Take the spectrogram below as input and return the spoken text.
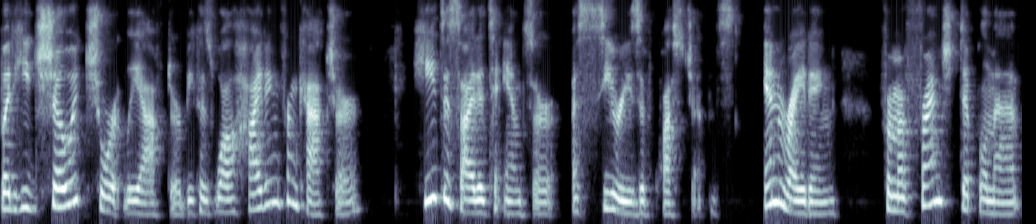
But he'd show it shortly after because while hiding from Catcher, he decided to answer a series of questions in writing from a French diplomat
